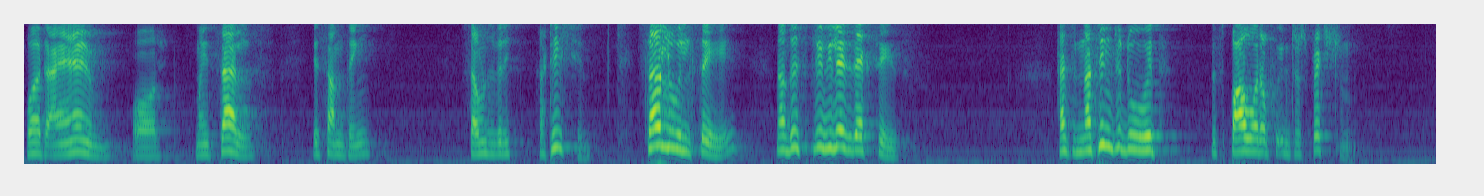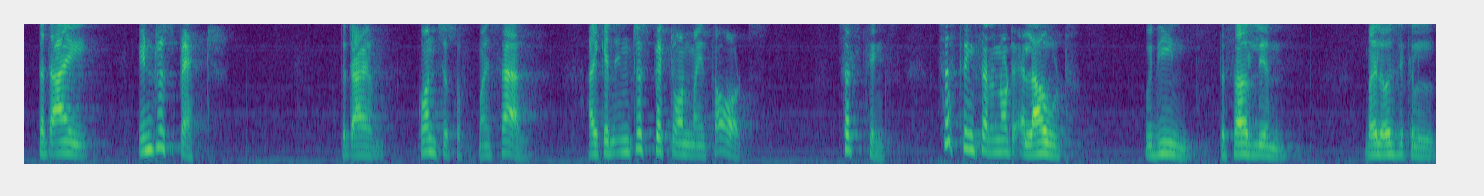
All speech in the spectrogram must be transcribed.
what I am or myself is something sounds very Cartesian. Searle will say, now this privileged access has nothing to do with this power of introspection that I introspect, that I am conscious of myself. I can introspect on my thoughts, such things. Such things are not allowed within the Searlean biological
